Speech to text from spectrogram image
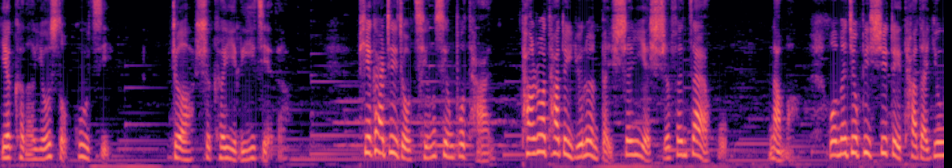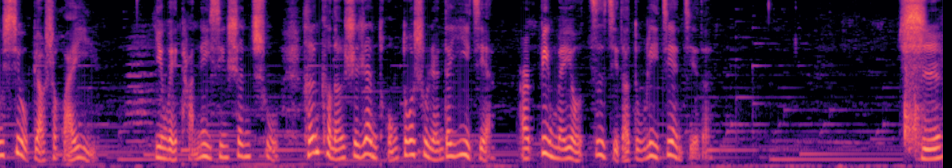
也可能有所顾忌，这是可以理解的。撇开这种情形不谈，倘若他对舆论本身也十分在乎，那么我们就必须对他的优秀表示怀疑，因为他内心深处很可能是认同多数人的意见，而并没有自己的独立见解的。十，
